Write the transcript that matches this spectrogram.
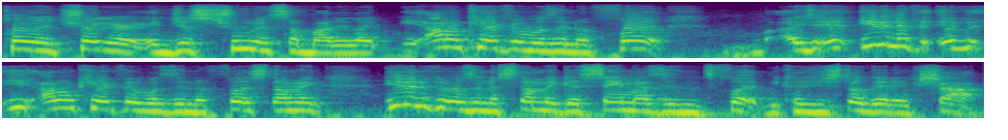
pulling a trigger and just shooting somebody. Like I don't care if it was in the foot, even if, if I don't care if it was in the foot, stomach, even if it was in the stomach, it's same as in the foot because you're still getting shot.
